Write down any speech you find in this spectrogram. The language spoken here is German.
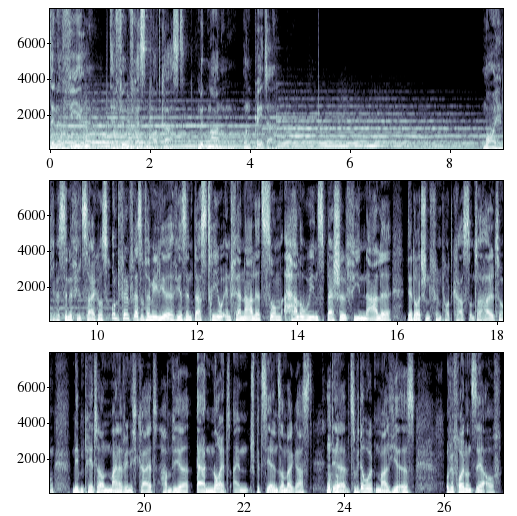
Cinephile, der Filmfressen-Podcast mit Manu und Peter. Moin, liebe Cinephile Psychos und Filmfressen-Familie. Wir sind das Trio Infernale zum Halloween-Special-Finale der deutschen Filmpodcast-Unterhaltung. Neben Peter und meiner Wenigkeit haben wir erneut einen speziellen Sondergast, der zum wiederholten Mal hier ist. Und wir freuen uns sehr auf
